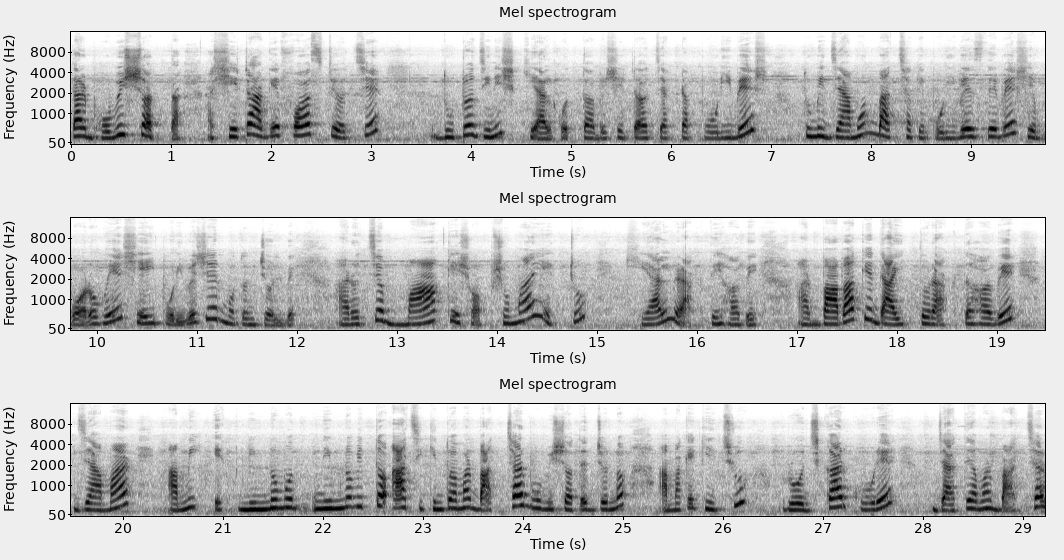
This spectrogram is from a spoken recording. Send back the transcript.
তার ভবিষ্যৎটা। আর সেটা আগে ফার্স্টে হচ্ছে দুটো জিনিস খেয়াল করতে হবে। সেটা হচ্ছে একটা পরিবেশ তুমি যেমন বাচ্চাকে পরিবেশ দেবে, সে বড় হয়ে সেই পরিবেশের মতন চলবে। আর হচ্ছে মাকে সবসময় একটু খেয়াল রাখতে হবে। আর বাবাকে দায়িত্ব রাখতে হবে যে আমার, আমি এক নিম্ন নিম্নবিত্ত আছি, কিন্তু আমার বাচ্চার ভবিষ্যতের জন্য আমাকে কিছু রোজগার করে যাতে আমার বাচ্চার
